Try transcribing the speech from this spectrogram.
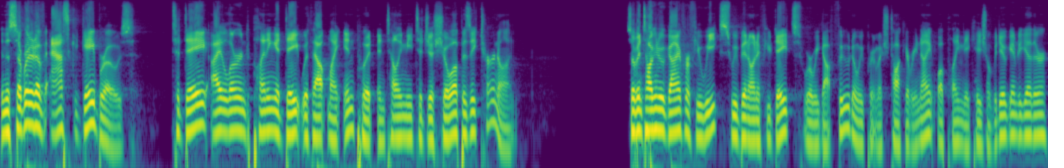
in the subreddit of Ask Gay Bros, today I learned planning a date without my input and telling me to just show up is a turn on. So I've been talking to a guy for a few weeks. We've been on a few dates where we got food and we pretty much talk every night while playing the occasional video game together.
